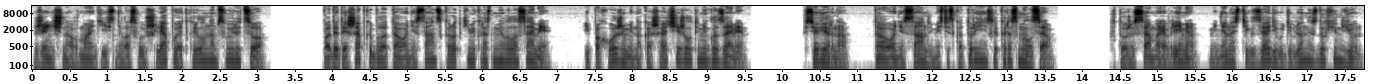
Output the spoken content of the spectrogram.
женщина в мантии сняла свою шляпу и открыла нам свое лицо. Под этой шапкой была Таони Сан с короткими красными волосами и похожими на кошачьи желтыми глазами. Все верно, Таони Сан, вместе с которой я несколько раз мылся. В то же самое время меня настиг сзади удивленный вздох Юн-Юн.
